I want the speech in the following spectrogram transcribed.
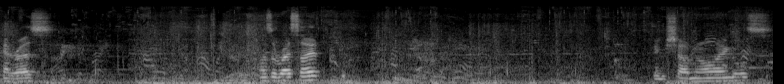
Can't res. One's the right side. Being shot in all angles.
